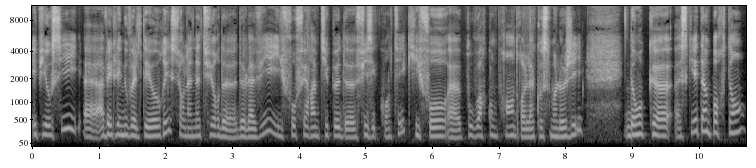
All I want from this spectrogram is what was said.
Et puis aussi, euh, avec les nouvelles théories sur la nature de, la vie, il faut faire un petit peu de physique quantique, il faut euh, pouvoir comprendre la cosmologie. Donc, euh, ce qui est important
